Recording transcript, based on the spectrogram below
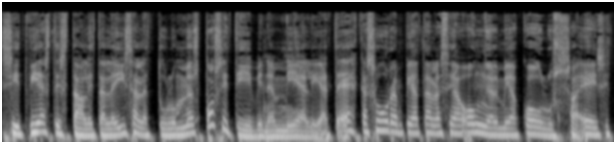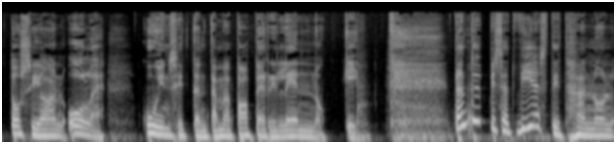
siitä viestistä oli tälle isälle tullut myös positiivinen mieli, että ehkä suurempia tällaisia ongelmia koulussa ei sitten tosiaan ole kuin sitten tämä paperilennokki. Tämän tyyppiset viestithän on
